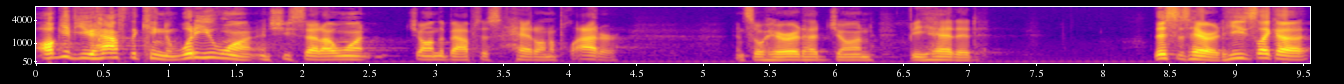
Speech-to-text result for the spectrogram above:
I'll give you half the kingdom. What do you want? And she said, I want John the Baptist's head on a platter. And so Herod had John beheaded. This is Herod. He's like a,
